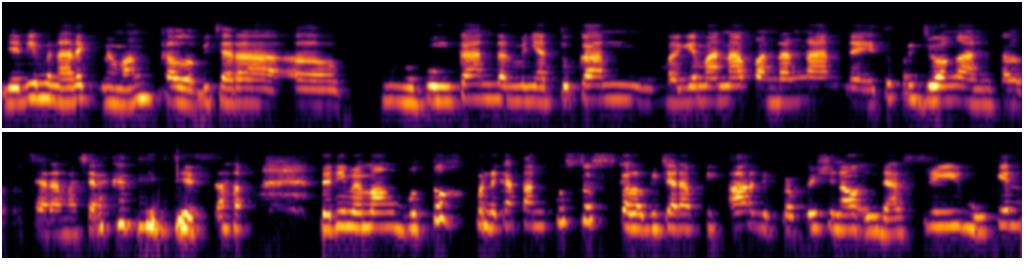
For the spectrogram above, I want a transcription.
Jadi menarik memang kalau bicara uh, menghubungkan dan menyatukan bagaimana pandangan dan itu perjuangan kalau bicara masyarakat di desa. Jadi memang butuh pendekatan khusus kalau bicara PR di professional industry mungkin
